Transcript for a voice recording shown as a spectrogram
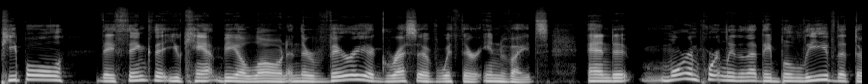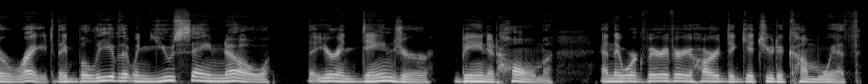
People they think that you can't be alone and they're very aggressive with their invites. And more importantly than that, they believe that they're right. They believe that when you say no, that you're in danger being at home. And they work very, very hard to get you to come with.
